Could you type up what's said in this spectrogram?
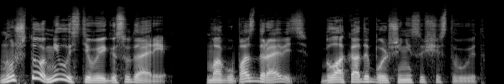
«Ну что, милостивые государи, могу поздравить, блокады больше не существует.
